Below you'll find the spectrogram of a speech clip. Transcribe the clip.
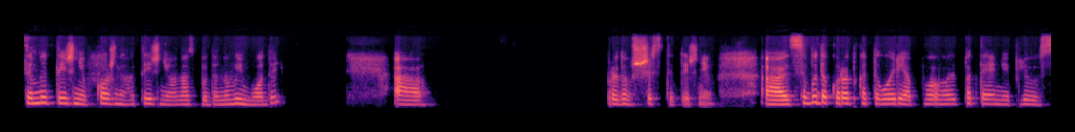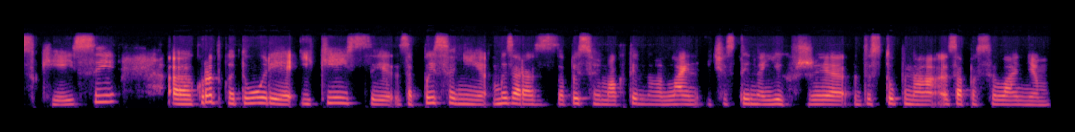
семи тижнів кожного тижня у нас буде новий модуль. а, Впродовж шести тижнів. Це буде коротка теорія по, по темі плюс кейси. Е, Коротка теорія і кейси записані. Ми зараз записуємо активно онлайн, і частина їх вже доступна за посиланням.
